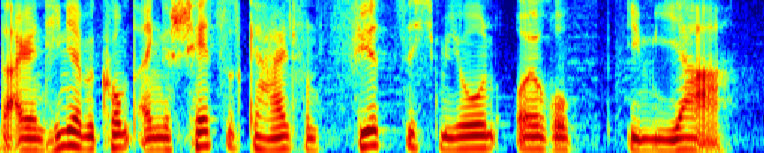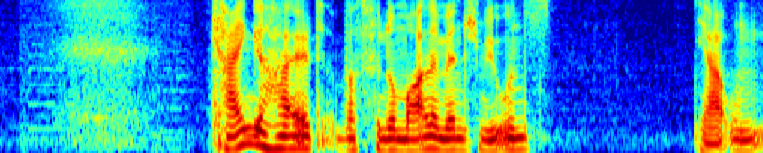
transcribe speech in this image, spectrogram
Der Argentinier bekommt ein geschätztes Gehalt von 40 Millionen Euro im Jahr. Kein Gehalt, was für normale Menschen wie uns ja, un,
